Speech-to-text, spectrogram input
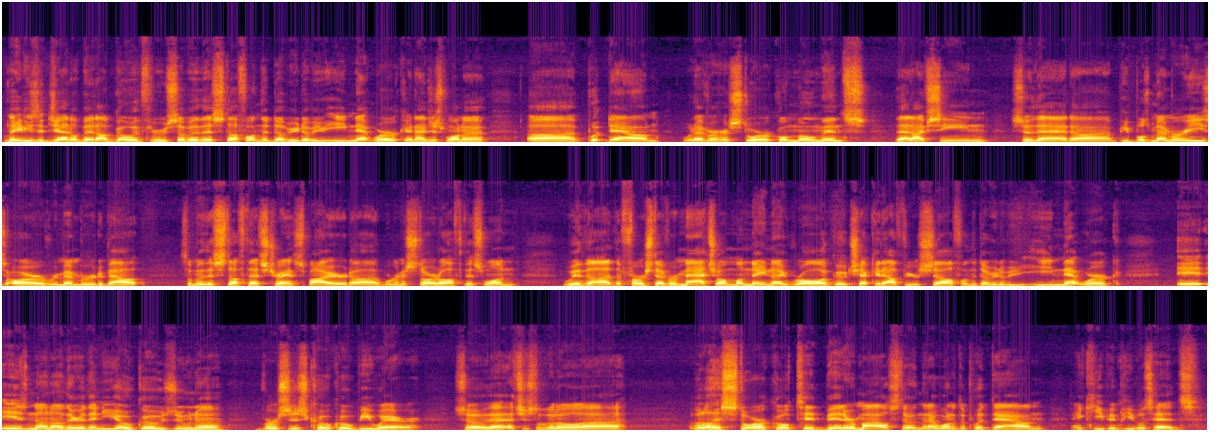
ladies and gentlemen, I'm going through some of this stuff on the WWE network, and I just want to uh, put down whatever historical moments that I've seen so that uh, people's memories are remembered about some of this stuff that's transpired. Uh, we're going to start off this one with uh, the first ever match on Monday Night Raw. Go check it out for yourself on the WWE network. It is none other than Yokozuna versus Koko B. So that, that's just a little uh, a little historical tidbit or milestone that I wanted to put down and keep in people's heads.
